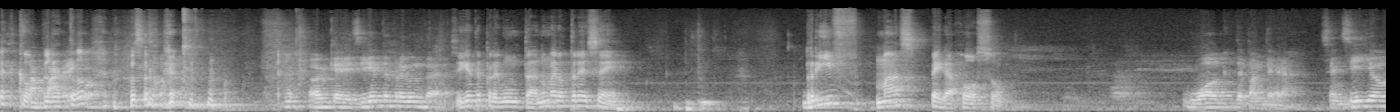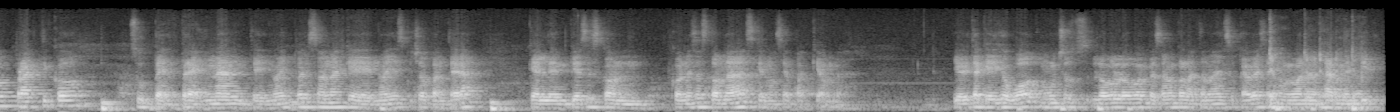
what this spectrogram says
Completo. Ok, siguiente pregunta. Siguiente pregunta, número 13. Riff más pegajoso. Walk de Pantera. Sencillo, práctico, súper pregnante. No hay persona que no haya escuchado Pantera que le empieces con, con esas tonadas que no sepa qué onda. Y ahorita que dije Walk, muchos luego luego empezaron con la tonada en su cabeza y no me van a dejar mentir.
